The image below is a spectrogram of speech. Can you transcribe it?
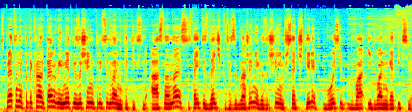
Спрятанная под экран камера имеет разрешение 32 мегапикселя, а основная состоит из датчиков изображения разрешением 64, 8, 2 и 2 мегапикселя.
